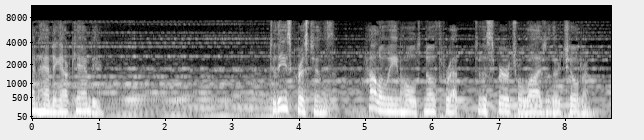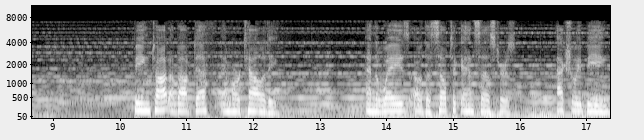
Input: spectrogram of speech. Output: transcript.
and handing out candy. To these Christians, Halloween holds no threat to the spiritual lives of their children. Being taught about death and mortality and the ways of the Celtic ancestors actually being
